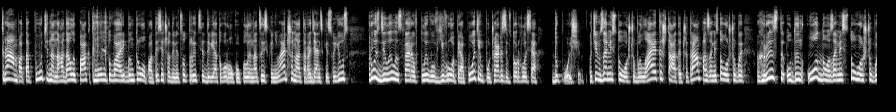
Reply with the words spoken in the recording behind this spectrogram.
Трампа та Путіна нагадали пакт Молотова Ріббентропа 1939 року, коли нацистська Німеччина та радянський Союз розділили сфери впливу в Європі, а потім по черзі вторглися до Польщі. Утім, замість того, щоб лаяти штати чи Трампа, замість того, щоб гризти один одного, замість того, щоб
